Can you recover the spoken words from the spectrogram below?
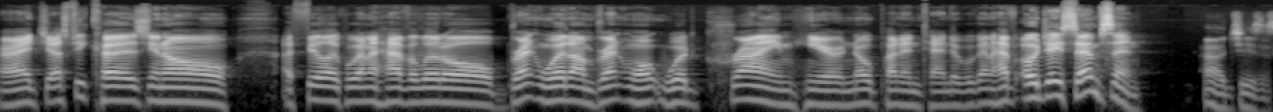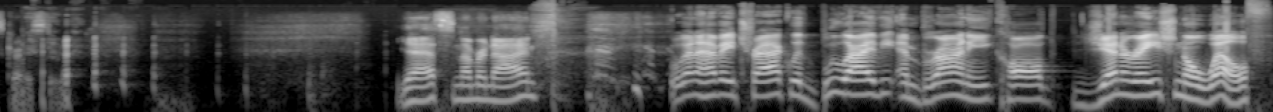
All right. Just because, you know, I feel like we're going to have a little Brentwood on Brentwood crime here. No pun intended. We're going to have OJ Simpson. Oh, Jesus Christ. Dude. yes, number nine. We're going to have a track with Blue Ivy and Bronny called Generational Wealth.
